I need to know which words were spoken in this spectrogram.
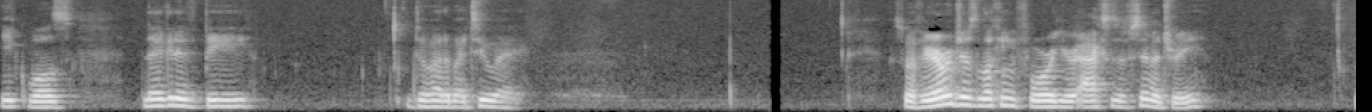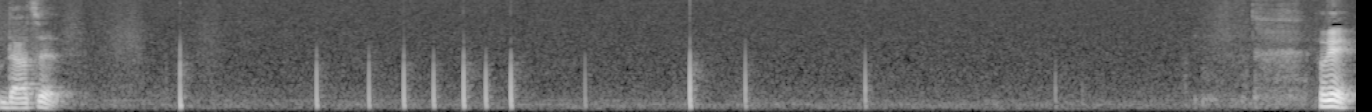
equals negative b divided by 2a. So if you're ever just looking for your axis of symmetry, that's it. Okay,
